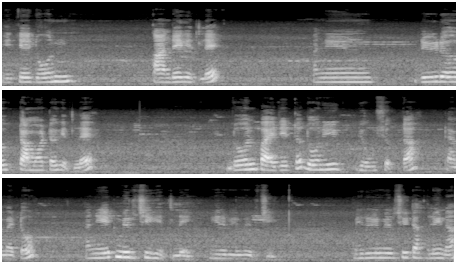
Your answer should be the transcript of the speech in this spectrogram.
इथे दोन कांदे घेतले. आणि दीड टमाटर घेतले दोन पाहिजे तर दोन्ही घेऊ शकता टॅमॅटो. आणि एक मिरची घेतली हिरवी मिरची. हिरवी मिरची टाकली ना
